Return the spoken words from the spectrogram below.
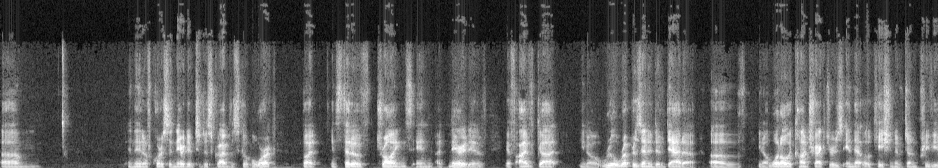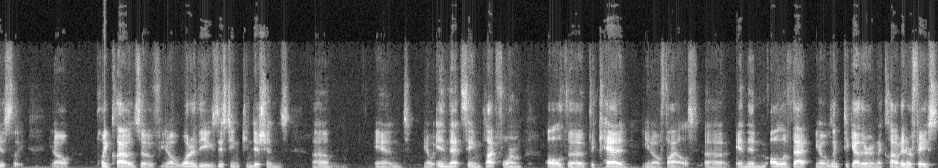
Um, and then of course a narrative to describe the scope of work. But instead of drawings and a narrative if I've got you know real representative data of you know what all the contractors in that location have done previously you know point clouds of you know what are the existing conditions um, and you know in that same platform all the the cad you know files uh, and then all of that you know linked together in a cloud interface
